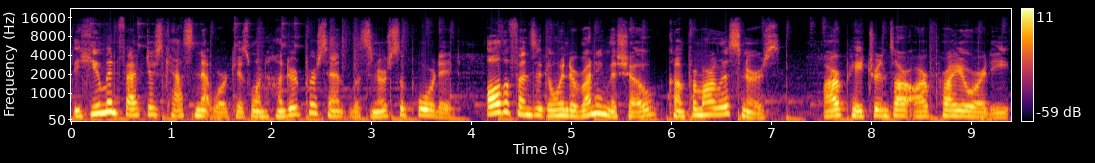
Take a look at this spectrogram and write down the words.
The Human Factors Cast Network is 100% listener supported. All the funds that go into running the show come from our listeners. Our patrons are our priority,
